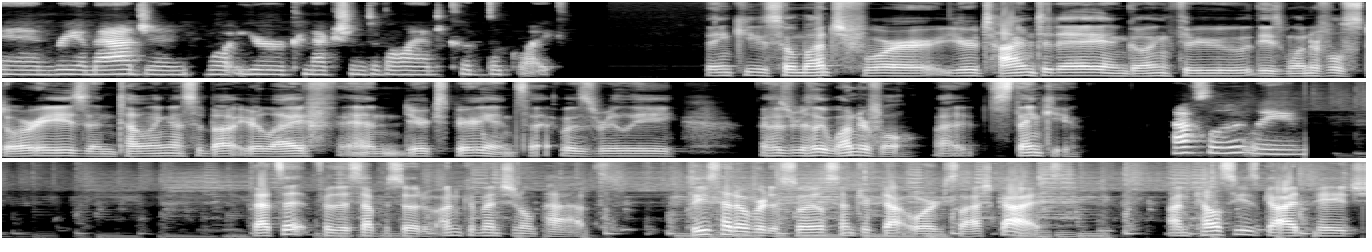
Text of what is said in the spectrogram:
and reimagine what your connection to the land could look like. Thank you so much for your time today and going through these wonderful stories and telling us about your life and your experience. It was really, it was really wonderful. Uh, thank you. Absolutely. That's it for this episode of Unconventional Paths. Please head over to soilcentric.org/guides. On Kelsey's guide page,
